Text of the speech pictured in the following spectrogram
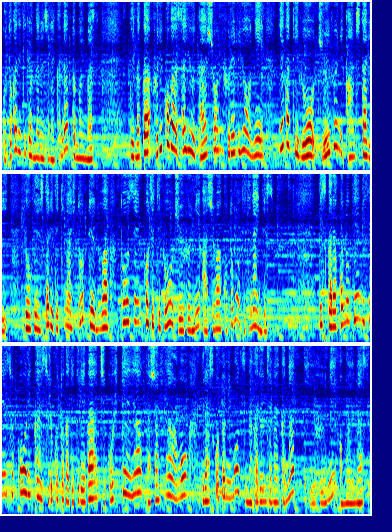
ことができるようになるんじゃないかなと思います。で、また、振り子が左右対称に触れるように、ネガティブを十分に感じたり、表現したりできない人っていうのは、当然ポジティブを十分に味わうこともできないんです。ですから、この原理原則を理解することができれば、自己否定や他者批判を減らすことにもつながるんじゃないかなっていうふうに思います。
